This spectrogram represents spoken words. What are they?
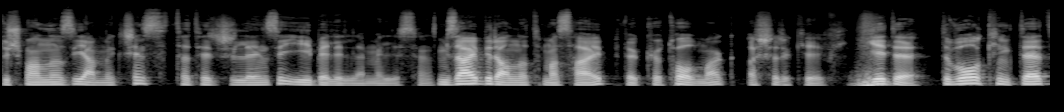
Düşmanlarınızı yenmek için stratejilerinizi iyi belirlemelisiniz. Mizahi bir anlatıma sahip ve kötü olmak aşırı keyifli. 7. The Walking Dead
